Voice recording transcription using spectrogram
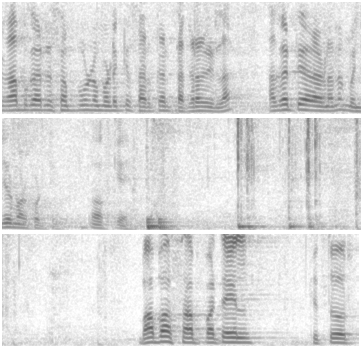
ಕಾಮಗಾರಿನ ಸಂಪೂರ್ಣ ಮಾಡೋಕ್ಕೆ ಸರ್ಕಾರ ತಕರಾರಿಲ್ಲ. ಅಗತ್ಯ ಹಣನ ಮಂಜೂರು ಮಾಡಿಕೊಡ್ತೀವಿ. ಓಕೆ. ಬಾಬಾ ಸಾಹೇಬ್ ಪಟೇಲ್, ಕಿತ್ತೂರ್.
